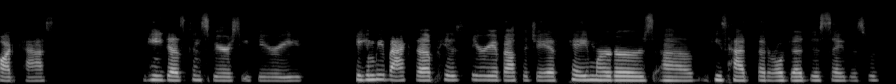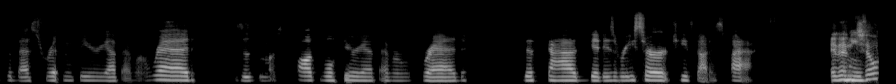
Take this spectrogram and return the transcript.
podcast. He does conspiracy theories. He can be backed up. His theory about the JFK murders, uh, he's had federal judges say this was the best written theory I've ever read. This is the most plausible theory I've ever read. This guy did his research. He's got his facts. And And until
